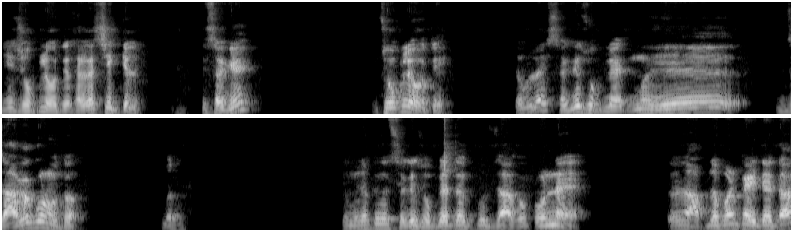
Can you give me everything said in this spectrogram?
जे झोपले होते सगळं चेक केलं. ते सगळे झोपले होते. तर बोला सगळे झोपले आहेत. मग हे जागा कोण होतं? बरोबर. तर मला की सगळे झोपले तर खूप जागा कोण नाही. तर आपलं पण काही ते आता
